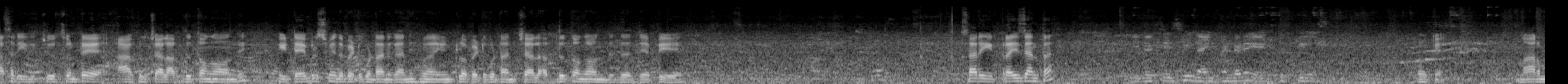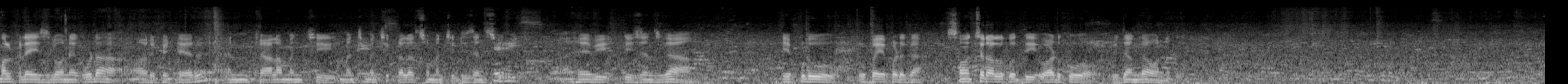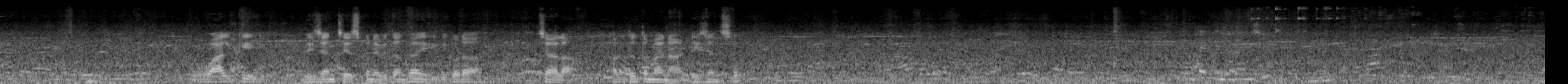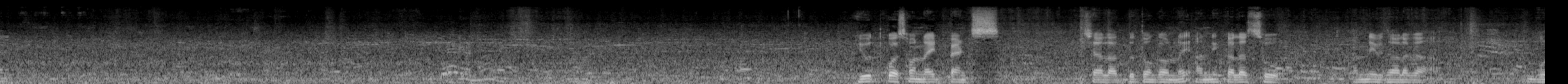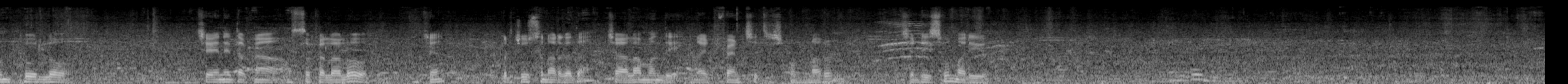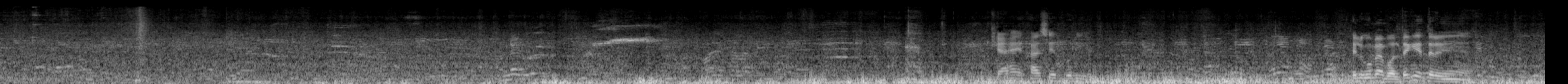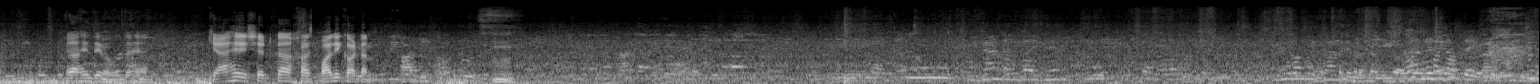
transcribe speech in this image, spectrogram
అసలు ఇది చూస్తుంటే ఆకులు చాలా అద్భుతంగా ఉంది. ఈ టేబుల్స్ మీద పెట్టుకోవడానికి కానీ ఇంట్లో పెట్టుకోవడానికి చాలా అద్భుతంగా ఉంది అని చెప్పి. సార్ ఈ ప్రైస్ ఎంత? ఇది వచ్చేసి nine hundred eight fifty okay. Normal ప్రైస్లోనే కూడా వారు పెట్టారు. అండ్ చాలా మంచి మంచి మంచి కలర్స్ మంచి డిజైన్స్. హెవీ డిజైన్స్గా ఎప్పుడూ ఉపయోగపడగా సంవత్సరాల కొద్దీ వాడుకో విధంగా ఉన్నది. వాల్కి డిజైన్ చేసుకునే విధంగా ఇది కూడా చాలా అద్భుతమైన డిజైన్స్. యూత్ కోసం నైట్ ప్యాంట్స్ చాలా అద్భుతంగా ఉన్నాయి. అన్ని కలర్స్ అన్ని విధాలుగా గుంటూరులో చేనేత హస్తకళలో ఇక్కడ చూస్తున్నారు కదా చాలామంది నైట్ ప్యాంట్స్ తీసుకుంటున్నారు. చెడ్డీస్ మరియు क्या है खासियत बोलिए तेलुगु में बोलते कि हिंदी में बोलते हैं। क्या है शर्ट का खास पाली कॉटन हम्म,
